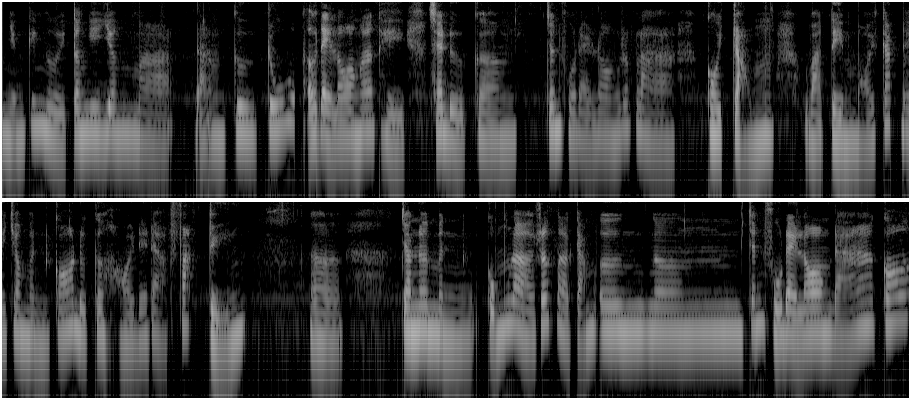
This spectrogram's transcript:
những cái người tân di dân mà đang cư trú ở Đài Loan á, thì sẽ được um, chính phủ Đài Loan rất là coi trọng và tìm mọi cách để cho mình có được cơ hội để là phát triển. Ờ, cho nên mình cũng là rất là cảm ơn uh, chính phủ Đài Loan đã có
